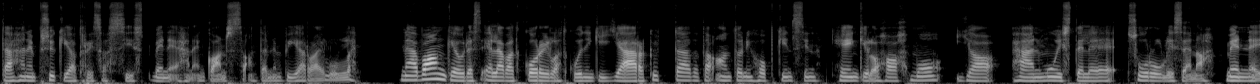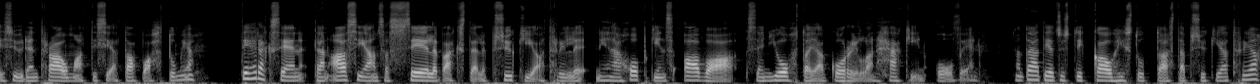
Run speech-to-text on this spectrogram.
tämä hänen psykiatrinsa siis menee hänen kanssaan tänne vierailulle. Nämä vankeudessa elävät korillat kuitenkin järkyttää tätä Anthony Hopkinsin henkilöhahmoa ja hän muistelee surullisena menneisyyden traumaattisia tapahtumia. Tehdäkseen tämän asiansa selväksi tälle psykiatrille, niin hän Hopkins avaa sen johtajakorillan häkin oven. No, tämä tietysti kauhistuttaa sitä psykiatria,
